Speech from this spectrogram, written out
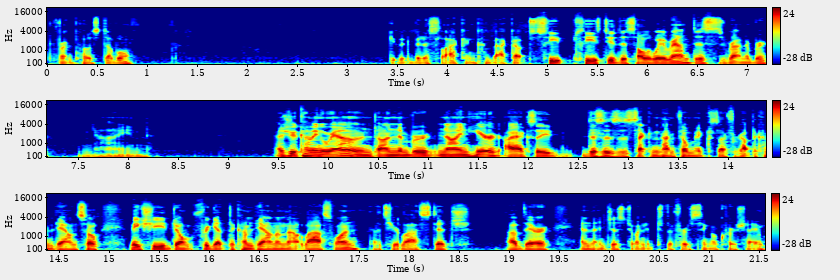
front post double, give it a bit of slack and come back up. So please do this all the way around. This is round number nine. As you're coming around on number nine here, I actually, this is the second time filming because I forgot to come down. So make sure you don't forget to come down on that last one. That's your last stitch up there and then just join it to the first single crochet.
